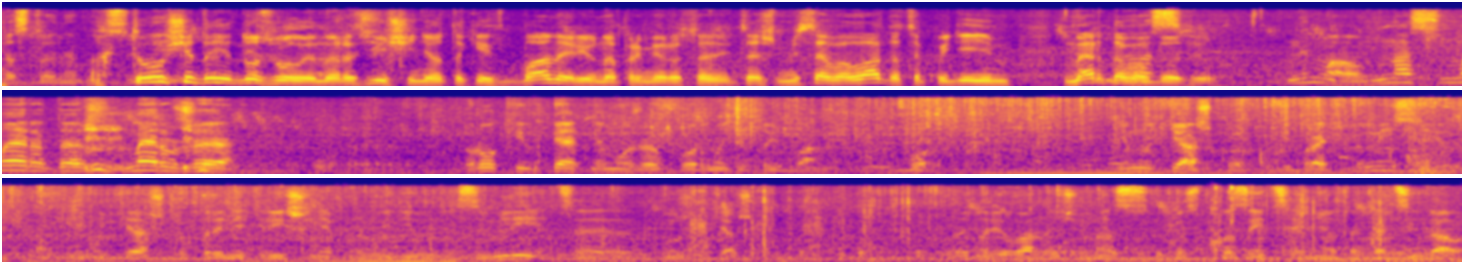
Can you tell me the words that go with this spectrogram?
Достойне А хто ще дає дозволи на розміщення таких банерів, наприклад? Це, це ж місцева влада, це по їм мер давав дозвіл. Нема. У нас мер, мер вже років 5 не може оформити той банк. Борг. Йому тяжко зібрати комісію, йому тяжко прийняти рішення про виділення землі. Це дуже тяжко. Володимир Іванович у нас позиція в нього така цікава.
